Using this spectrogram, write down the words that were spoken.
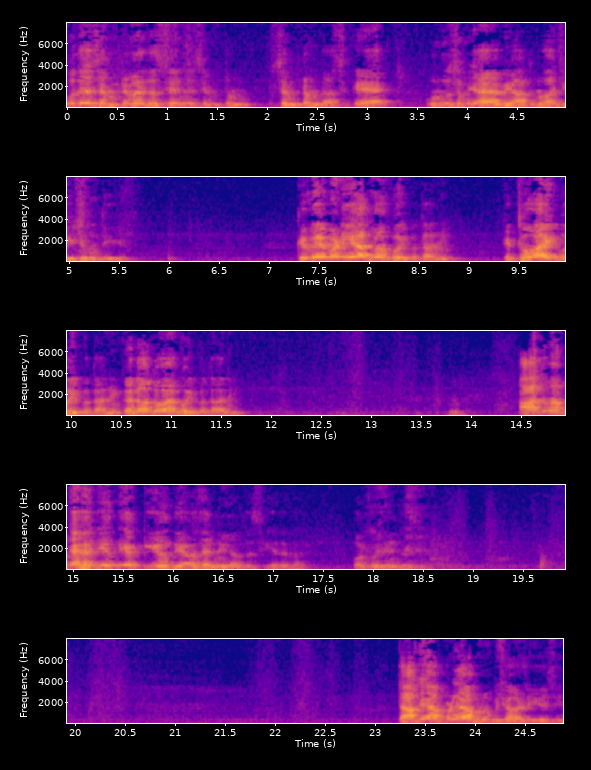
ਉਹਦੇ ਸਿੰਪਟਮ ਦੱਸੇ ਨੇ। ਸਿੰਪਟਮ ਸਿੰਪਟਮ ਦੱਸ ਕੇ ਉਹਨੂੰ ਸਮਝਾਇਆ ਵੀ ਆਤਮਾ ਚੀਜ਼ ਹੁੰਦੀ ਹੈ। ਕਿਵੇਂ ਬਣੀ ਆਤਮਾ ਕੋਈ ਪਤਾ ਨਹੀਂ। ਕਿੱਥੋਂ ਆਈ ਕੋਈ ਪਤਾ ਨਹੀਂ। ਕਦੋਂ ਤੋਂ ਹੈ ਕੋਈ ਪਤਾ ਨਹੀਂ। ਆਤਮਾ ਕਹੇ ਜੀ ਹੁੰਦੀ ਹੈ, ਕੀ ਹੁੰਦੀ ਹੈ, ਬਸ ਇੰਨੀ ਗੱਲ ਦੱਸੀ ਇਹਦੇ ਬਾਰੇ। ਹੋਰ ਕੁਝ ਨਹੀਂ ਦੱਸਿਆ ਤਾਂ ਕਿ ਆਪਣੇ ਆਪ ਨੂੰ ਪਛਾਣ ਲਈਏ ਅਸੀਂ।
